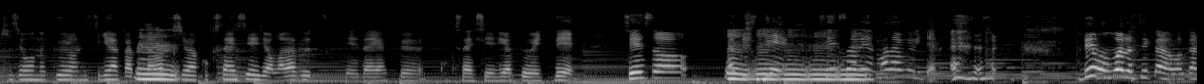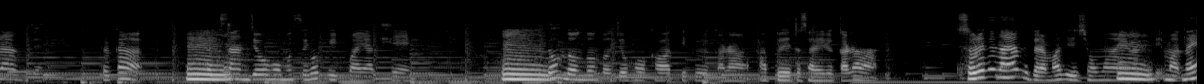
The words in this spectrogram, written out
机上の空論に過ぎなかった、うん。私は国際政治を学ぶって大学、国際政治学部行って、戦争なくして、戦争で学ぶみたいな。でもまだ世界はわからんみたいな。とか、うん。たくさん情報もすごくいっぱいあって、うん。どんどんどんどん情報変わってくるから、アップデートされるから、それで悩んでたらマジでしょうもないなって。まあ悩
